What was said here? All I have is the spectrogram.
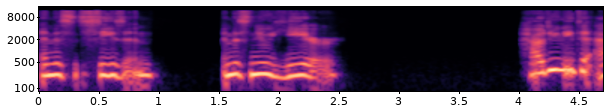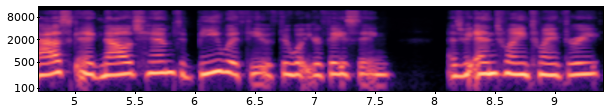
In this season, in this new year? How do you need to ask and acknowledge Him to be with you through what you're facing as we end 2023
